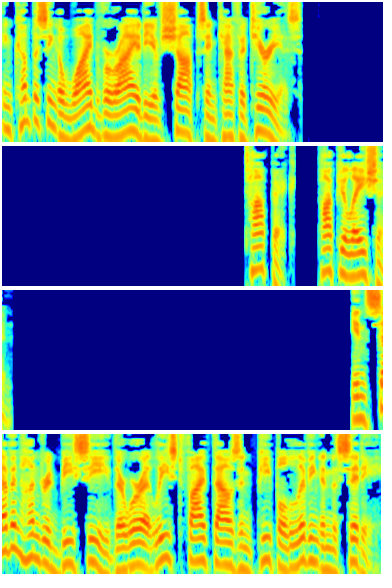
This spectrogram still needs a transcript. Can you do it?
encompassing a wide variety of shops and cafeterias. Population In 700 BC there were at least 5,000 people living in the city.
